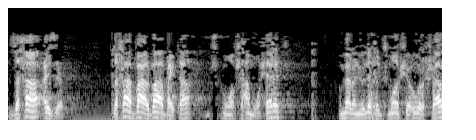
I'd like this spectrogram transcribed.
זכה עזר. זכה הבעל בא הביתה, שעה מאוחרת, אומר אני הולך לשמוע שיעור עכשיו,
